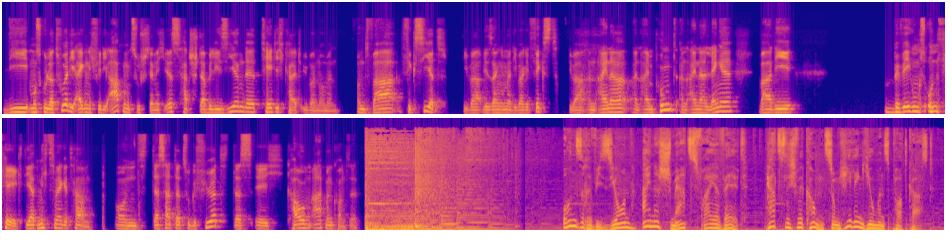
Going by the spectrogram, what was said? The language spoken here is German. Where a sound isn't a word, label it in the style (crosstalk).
die Muskulatur, die eigentlich für die Atmung zuständig ist, hat stabilisierende Tätigkeit übernommen und war fixiert. Die war, wir sagen immer, die war gefixt. Die war an einer, an einem Punkt, an einer Länge, war die bewegungsunfähig. Die hat nichts mehr getan. Und das hat dazu geführt, dass ich kaum atmen konnte. Unsere Vision, eine schmerzfreie Welt. Herzlich willkommen zum Healing Humans Podcast.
